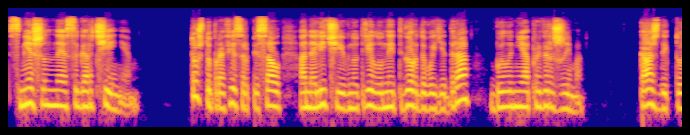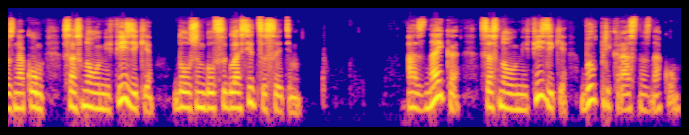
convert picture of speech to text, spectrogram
смешанное с огорчением. То, что профессор писал о наличии внутри Луны твердого ядра — было неопровержимо. Каждый, кто знаком с основами физики, должен был согласиться с этим. А Знайка с основами физики был прекрасно знаком.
